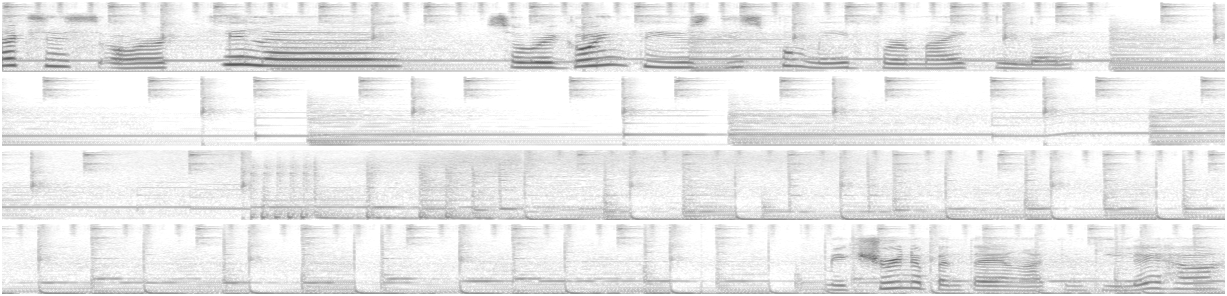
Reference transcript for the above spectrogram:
Next is our kilay. So we're going to use this pomade for my kilay. Sure na pantay ang ating kilay ha.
